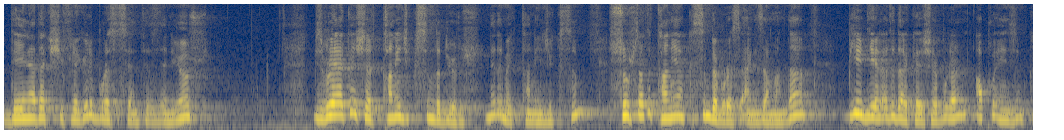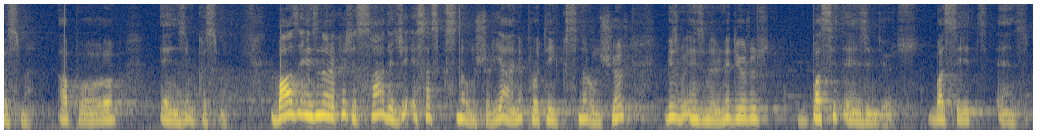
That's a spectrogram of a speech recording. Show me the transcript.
DNA'daki şifre göre burası sentezleniyor. Biz buraya arkadaşlar tanıyıcı kısım da diyoruz. Ne demek tanıyıcı kısım? Substratı tanıyan kısım da burası aynı zamanda. Bir diğer adı da arkadaşlar buranın apoenzim kısmı. Apoenzim kısmı. Bazı enzimler arkadaşlar sadece esas kısmına oluşuyor. Yani protein kısmından oluşuyor. Biz bu enzimlere ne diyoruz? Basit enzim diyoruz. Basit enzim.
